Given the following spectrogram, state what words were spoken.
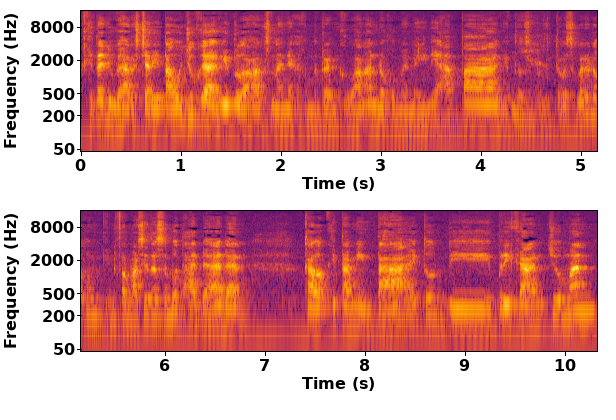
kita juga harus cari tahu juga gitu loh harus nanya ke Kementerian Keuangan dokumennya ini apa gitu Iya. seperti itu sebenarnya dokumen informasi tersebut ada dan kalau kita minta itu diberikan cuman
